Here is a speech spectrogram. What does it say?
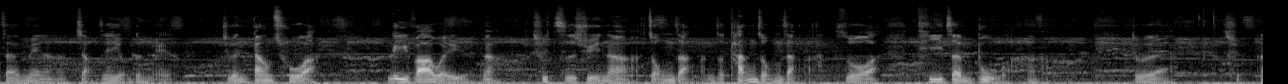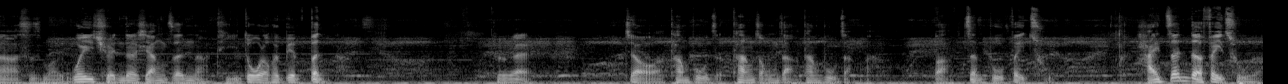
在外面啊讲这些有的没的，就跟当初啊，立法委员呐去咨询啊总长啊，你说汤总长啊。说啊，踢正步啊，啊对不对？啊，是什么威权的象征啊？踢多了会变笨啊，对不对？叫啊，汤部长、汤总长、汤部长啊，把正步废除，还真的废除了。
